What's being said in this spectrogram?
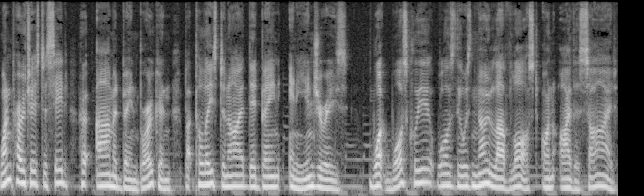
One protester said her arm had been broken, but police denied there'd been any injuries. What was clear was there was no love lost on either side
